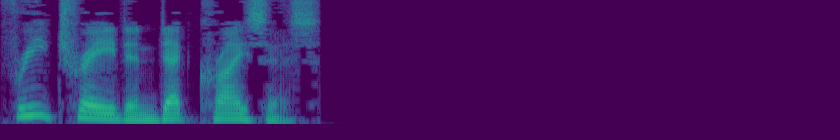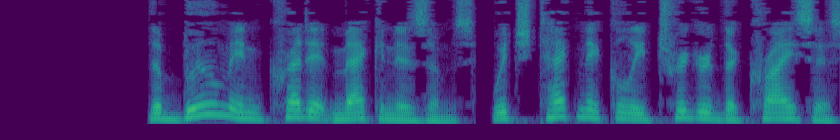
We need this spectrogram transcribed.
Free trade and debt crisis The boom in credit mechanisms, which technically triggered the crisis,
